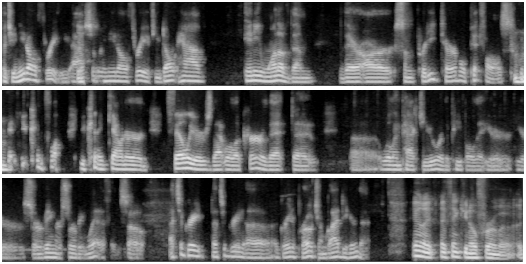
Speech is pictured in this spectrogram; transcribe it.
but you need all three you absolutely yeah. need all three if you don't have any one of them there are some pretty terrible pitfalls mm-hmm. that you can you can encounter failures that will occur that uh, uh, will impact you or the people that you're you're serving or serving with. And so that's a great that's a great uh, a great approach. I'm glad to hear that. And I, I think you know from a,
